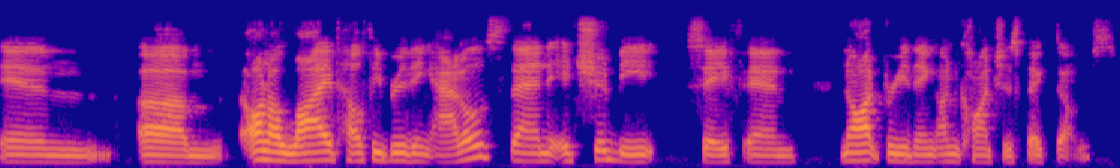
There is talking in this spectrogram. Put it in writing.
in um, on a live, healthy breathing adults, then it should be safe in not breathing unconscious victims.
